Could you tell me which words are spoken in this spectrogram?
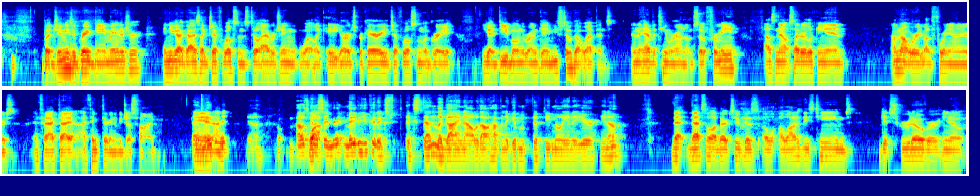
But Jimmy's a great game manager, and you got guys like Jeff Wilson still averaging what like eight yards per carry. Jeff Wilson looked great. You got Debo in the run game. You still got weapons, and they have a team around them. So for me, as an outsider looking in, I'm not worried about the 49ers. In fact, I, I think they're going to be just fine. And, and maybe, I, yeah, I was going to say maybe you could ex- extend the guy now without having to give him 50 million a year. You know, that that's a lot better too because a, a lot of these teams get screwed over. You know,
